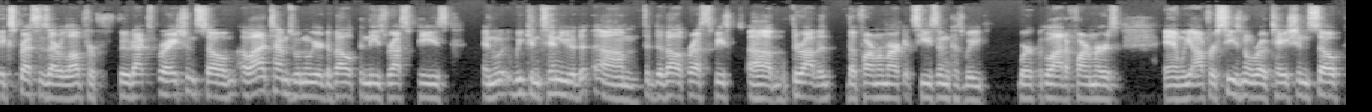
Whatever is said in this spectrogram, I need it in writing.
expresses our love for food exploration. So a lot of times when we were developing these recipes, and we continue to um, to develop recipes um, throughout the, the farmer market season because we work with a lot of farmers and we offer seasonal rotation. So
